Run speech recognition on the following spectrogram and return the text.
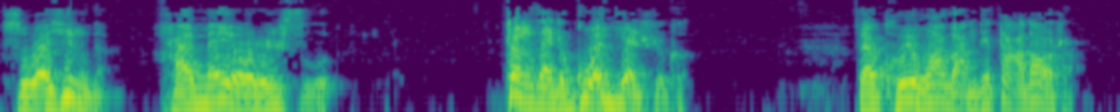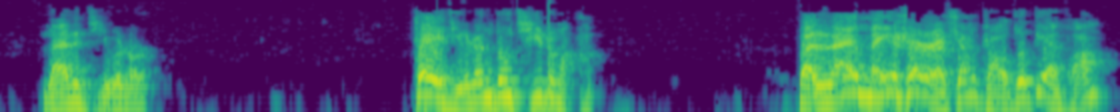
所幸的还没有人死。正在这关键时刻，在葵花岗的大道上来了几个人，这几个人都骑着马，本来没事想找座店房，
